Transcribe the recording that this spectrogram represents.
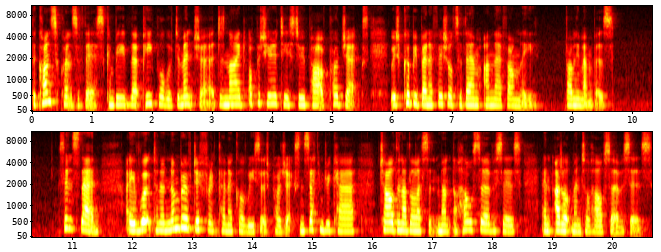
The consequence of this can be that people with dementia are denied opportunities to be part of projects which could be beneficial to them and their family, family members. Since then, I have worked on a number of different clinical research projects in secondary care, child and adolescent mental health services, and adult mental health services.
